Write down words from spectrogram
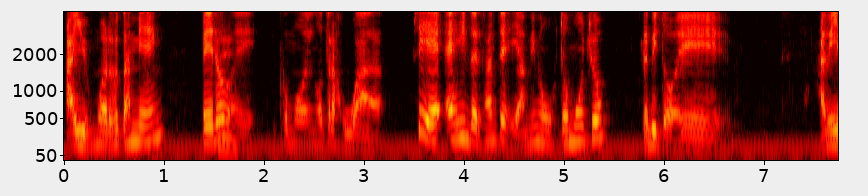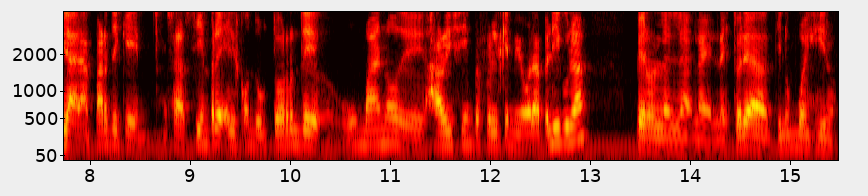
hay un muerto también, pero como en otra jugada. Sí, es, interesante y a mí me gustó mucho. Repito, eh, a mí la, parte que, o sea, siempre el conductor de humano de Harry siempre fue el que me llevó la película, pero la, la historia tiene un buen giro.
